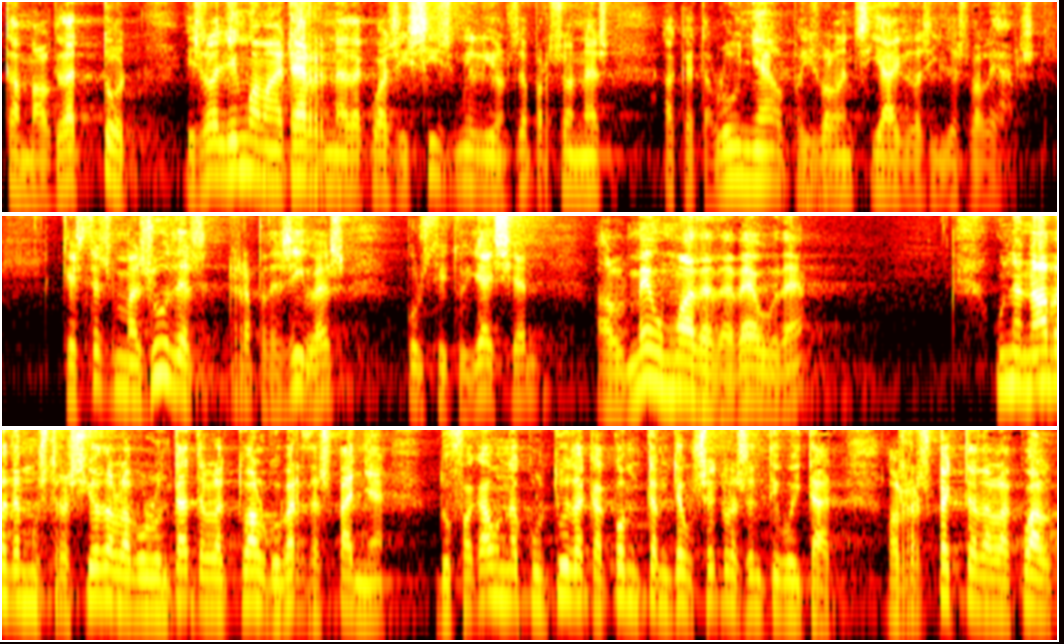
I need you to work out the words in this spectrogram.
que, malgrat tot, és la llengua materna de quasi 6 milions de persones a Catalunya, el País Valencià i les Illes Balears. Aquestes mesures repressives constitueixen, el meu mode de veure, una nova demostració de la voluntat de l'actual govern d'Espanya d'ofegar una cultura que compta amb 10 segles d'antiguitat, el respecte de la qual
